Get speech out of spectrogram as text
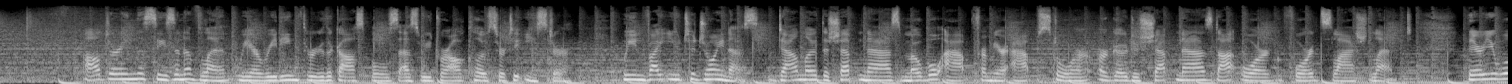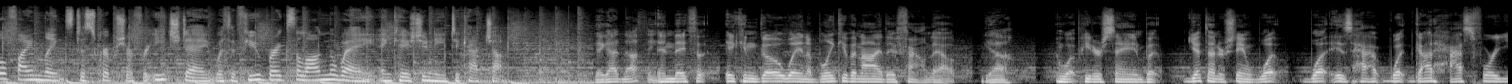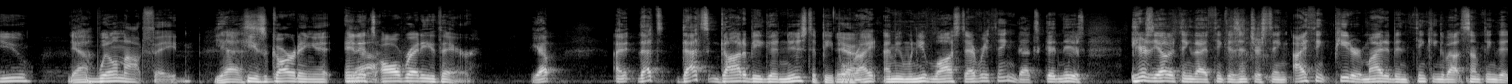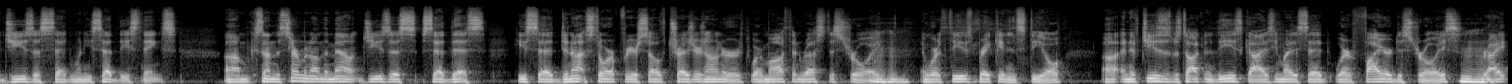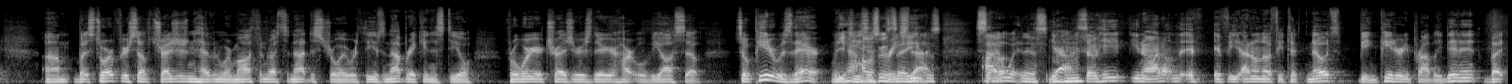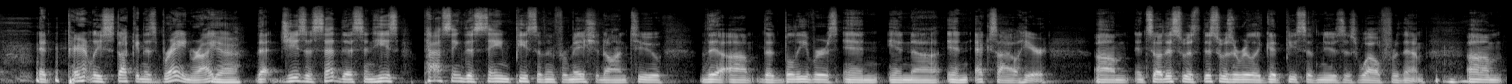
All during the season of Lent, we are reading through the Gospels as we draw closer to Easter. We invite you to join us. Download the ShepNaz mobile app from your app store or go to shepnaz.org forward slash Lent. There you will find links to scripture for each day with a few breaks along the way in case you need to catch up. They got nothing. And they th- it can go away in a blink of an eye. They found out yeah. and what Peter's saying, but you have to understand what what is ha- what God has for you. Yeah. will not fade. Yes. He's guarding it, and it's already there. Yep. I, that's that's got to be good news to people, Yeah. right? I mean, when you've lost everything, that's good news. Here's the other thing that I think is interesting. I think Peter might have been thinking about something that Jesus said when he said these things. Um, because on the Sermon on the Mount, Jesus said this. He said, Do not store up for yourself treasures on earth where moth and rust destroy mm-hmm. and where thieves break in and steal. Uh, and if Jesus was talking to these guys, he might have said, Where fire destroys, mm-hmm. right? Um, but store up for yourself treasures in heaven where moth and rust do not destroy, where thieves do not break in and steal. For where your treasure is, there your heart will be also. So Peter was there when Yeah, I Jesus was preached say, he that. was eyewitness. Yeah. Mhm. So he, you know, I don't if if he, I don't know if he took notes. Being Peter, he probably didn't, but it apparently stuck in his brain, right? Yeah. That Jesus said this, and he's passing this same piece of information on to the um, the believers in in uh, in exile here. Um, and so this was this was a really good piece of news as well for them. Mm-hmm. Um,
